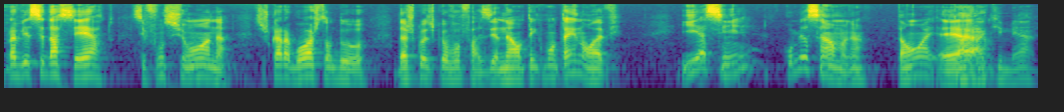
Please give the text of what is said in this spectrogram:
para ver se dá certo se funciona, se os caras gostam do, das coisas que eu vou fazer. Não, tem que montar em nove. E assim começamos, né? Então é. Caraca, que merda.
